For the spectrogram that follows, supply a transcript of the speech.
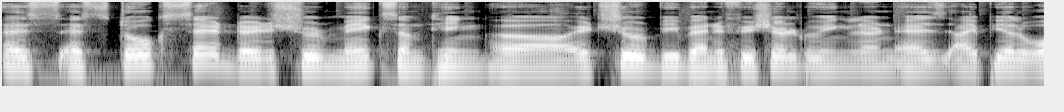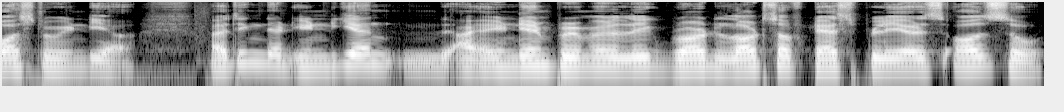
As, as Stokes said that it should make something uh, it should be beneficial to England as IPL was to India. I think that Indian uh, Indian Premier League brought lots of test players also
